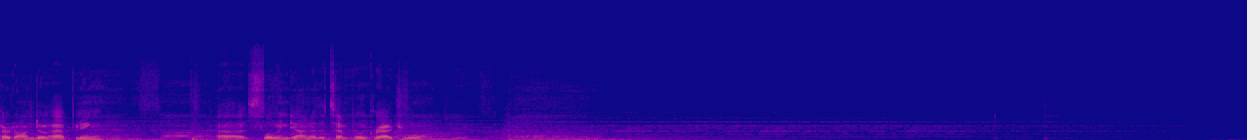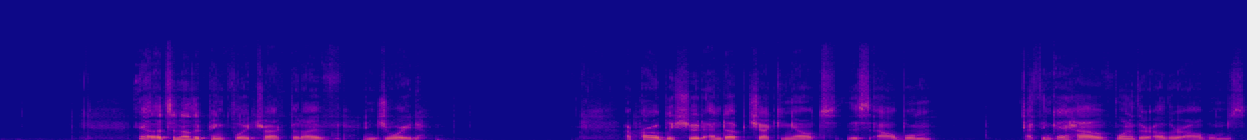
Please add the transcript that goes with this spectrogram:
Retardando happening, uh, slowing down of the tempo, gradual. Yeah, that's another Pink Floyd track that I've enjoyed. I probably should end up checking out this album. I think I have one of their other albums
